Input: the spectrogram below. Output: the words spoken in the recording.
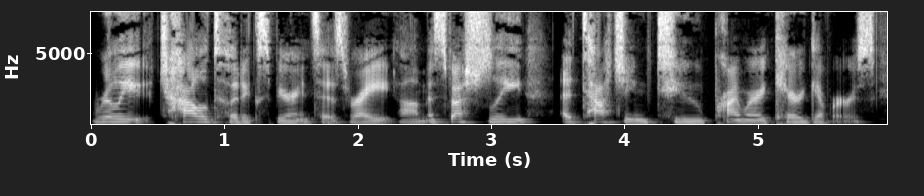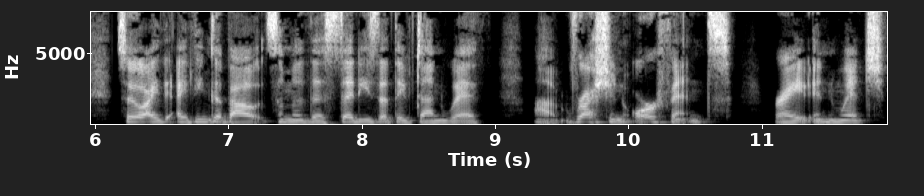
really childhood experiences, right? Um, especially attaching to primary caregivers. So, I, I, think about some of the studies that they've done with uh, Russian orphans, right? In which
